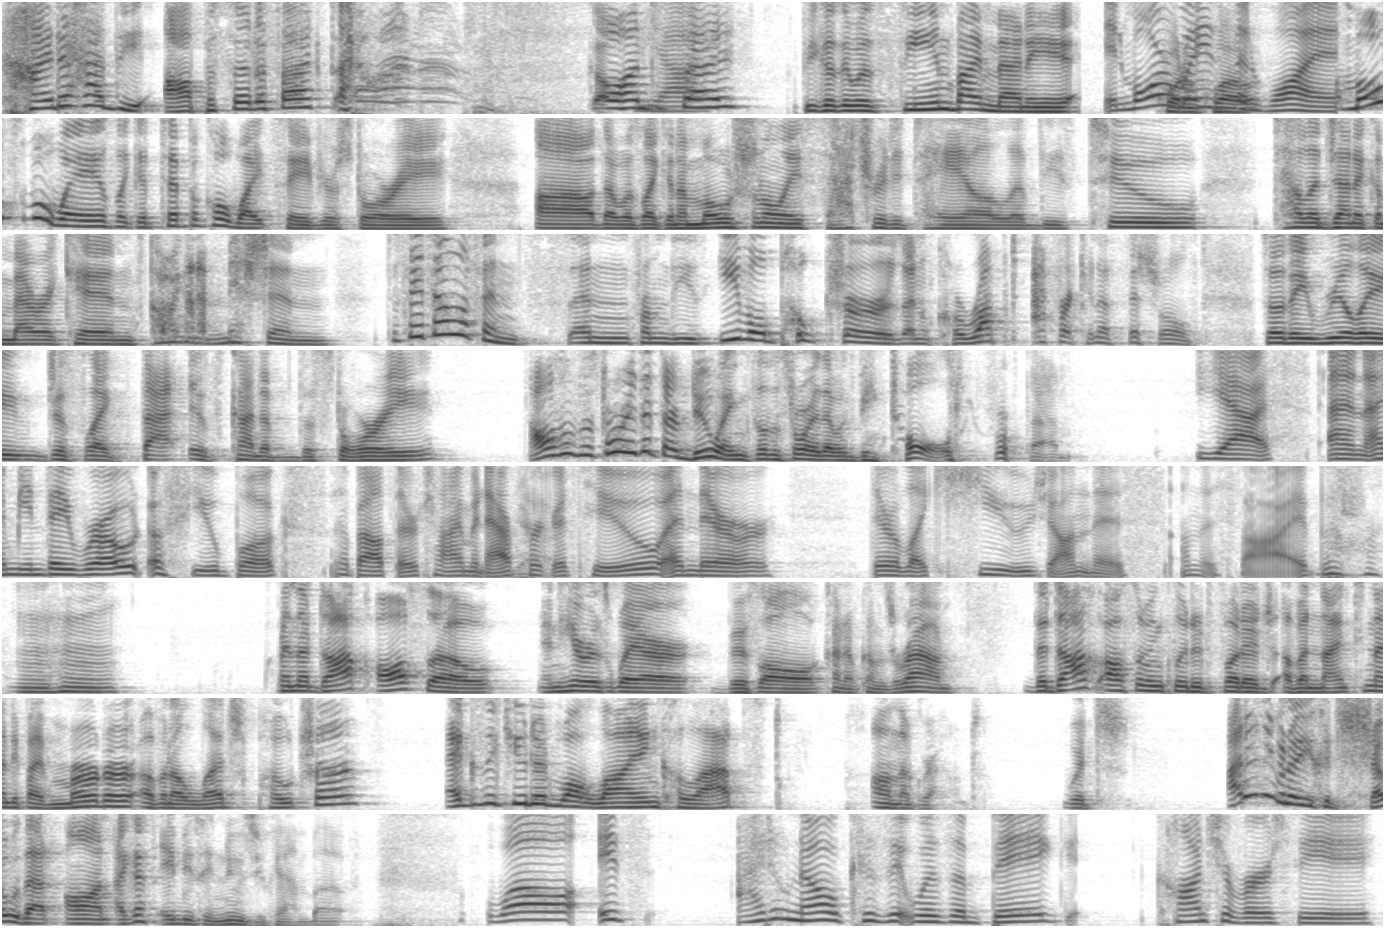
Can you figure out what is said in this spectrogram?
Yeah. Kind of had the opposite effect, I want to go on to say. Because it was seen by many In more ways unquote, than one. Multiple ways, like a typical white savior story uh, that was like an emotionally saturated tale of these two telegenic Americans going on a mission to save elephants and from these evil poachers and corrupt African officials. So they really just like that is kind of the story. Also, the story that they're doing. So the story that was being told for them. Yes, and I mean they wrote a few books about their time in Africa Yes. too, and they're they're like huge on this on this vibe. Mm-hmm. And the doc also, and here is where this all kind of comes around. The doc also included footage of a 1995 murder of an alleged poacher executed while lying collapsed on the ground, which I didn't even know you could show that on, I guess ABC News you can, but Well, it's I don't know because it was a big controversy.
